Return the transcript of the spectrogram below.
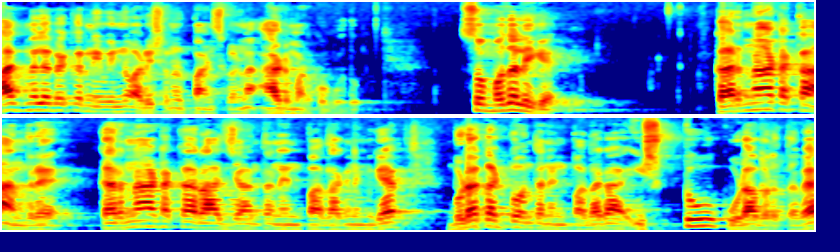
ಆದಮೇಲೆ ಬೇಕಾದ್ರೆ ನೀವು ಇನ್ನೂ ಅಡಿಷನಲ್ ಪಾಯಿಂಟ್ಸ್ಗಳನ್ನ ಆ್ಯಡ್ ಮಾಡ್ಕೋಬೋದು. ಸೊ ಮೊದಲಿಗೆ ಕರ್ನಾಟಕ ಅಂದರೆ ಕರ್ನಾಟಕ ರಾಜ್ಯ ಅಂತ ನೆನಪಾದಾಗ ನಿಮಗೆ ಬುಡಕಟ್ಟು ಅಂತ ನೆನಪಾದಾಗ ಇಷ್ಟೂ ಕೂಡ ಬರ್ತವೆ.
